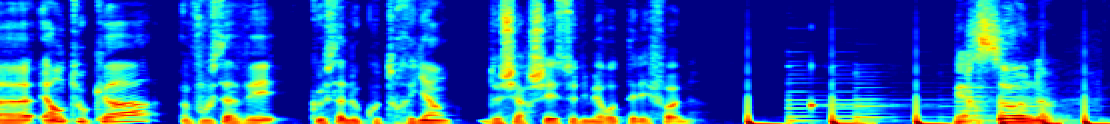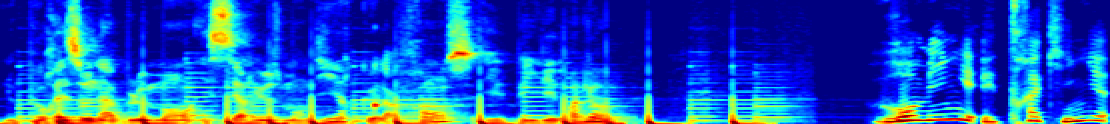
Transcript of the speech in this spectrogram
Euh, et en tout cas, vous savez que ça ne coûte rien de chercher ce numéro de téléphone. Personne ne peut raisonnablement et sérieusement dire que la France est le pays des droits de l'homme. Roaming et tracking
